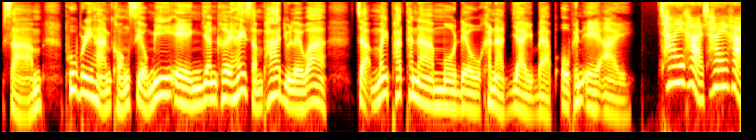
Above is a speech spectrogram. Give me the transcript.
2023 ผู้บริหารของเสี่ยวมี่เองยังเคยให้สัมภาษณ์อยู่เลยว่า จะไม่พัฒนาโมเดลขนาดใหญ่แบบ OpenAI ใช่ค่ะ ใช่ค่ะ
